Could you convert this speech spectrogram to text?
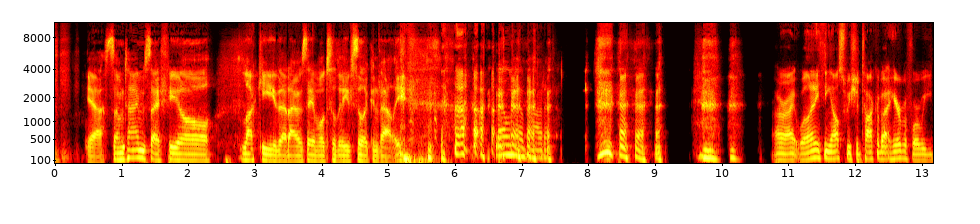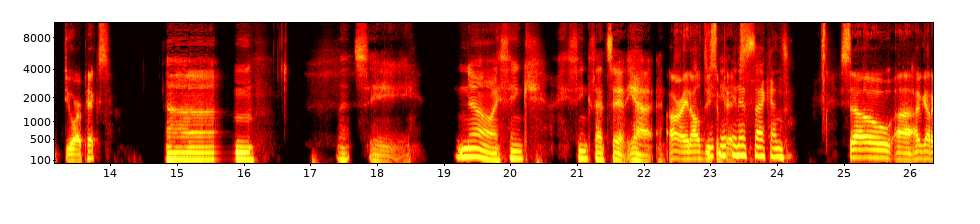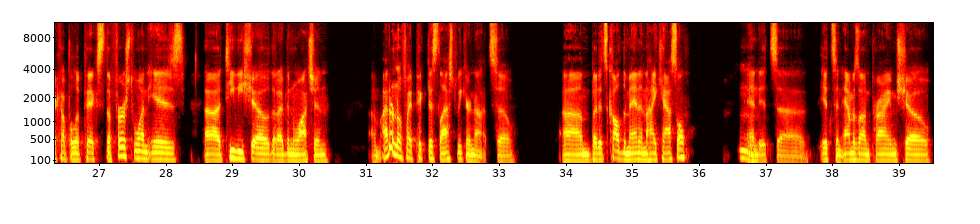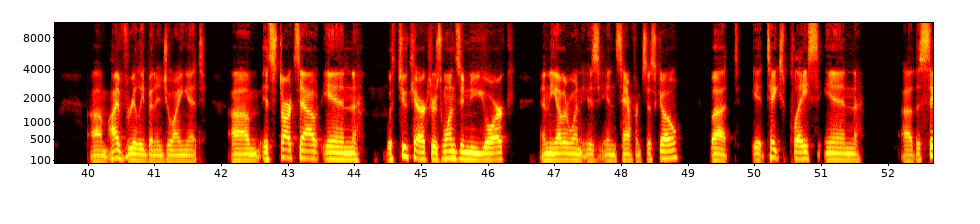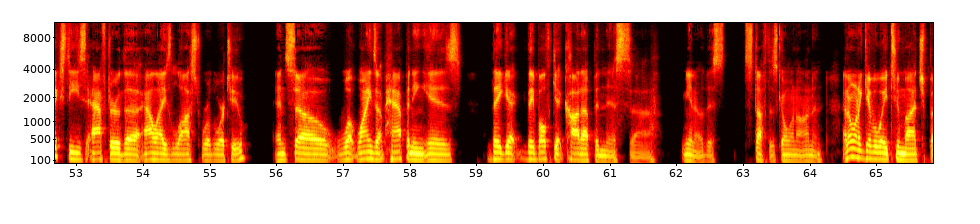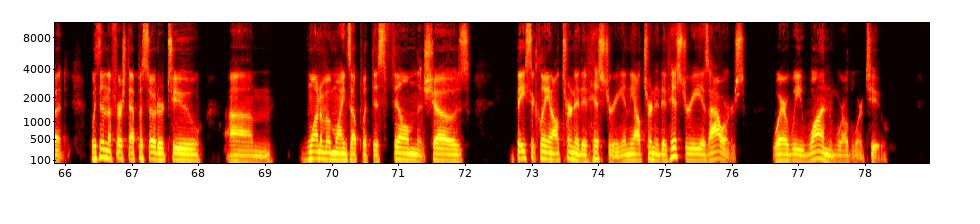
Yeah. Sometimes I feel lucky that I was able to leave Silicon Valley. Tell me about it. All right. Well, anything else we should talk about here before we do our picks? Um, let's see. No, I think I think that's it. Yeah. All right, I'll do some in, picks. in a second. So uh, I've got a couple of picks. The first one is a TV show that I've been watching. Um, I don't know if I picked this last week or not. So, um, but it's called The Man in the High Castle, Hmm. and it's uh, it's an Amazon Prime show. Um, I've really been enjoying it. Um, it starts out in with two characters. One's in New York, and the other one is in San Francisco. But it takes place in uh, the 60s after the Allies lost World War II. And so what winds up happening is they get they both get caught up in this uh, you know this stuff that's going on. And I don't want to give away too much but within the first episode or two um, one of them winds up with this film that shows basically an alternative history. And the alternative history is ours where we won World War II.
